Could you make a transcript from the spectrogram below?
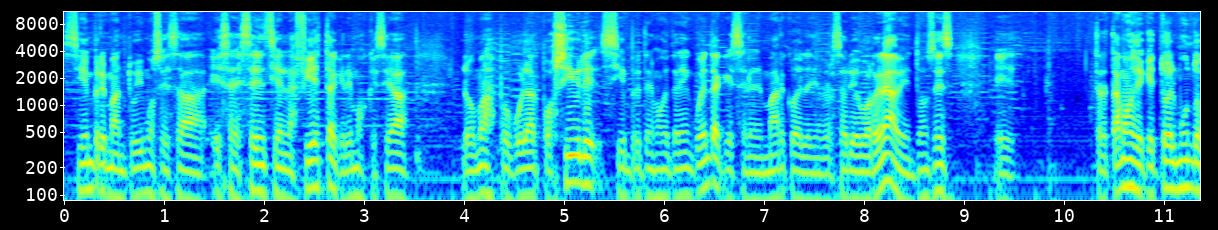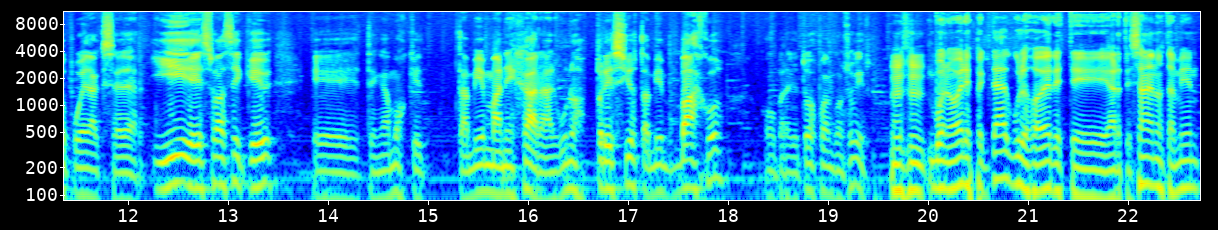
siempre mantuvimos esa, esencia en la fiesta, queremos que sea lo más popular posible, siempre tenemos que tener en cuenta que es en el marco del aniversario de Bordenave, entonces eh, tratamos de que todo el mundo pueda acceder y eso hace que tengamos que también manejar algunos precios también bajos como para que todos puedan consumir. Bueno, va a haber espectáculos, va a haber este, artesanos también.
